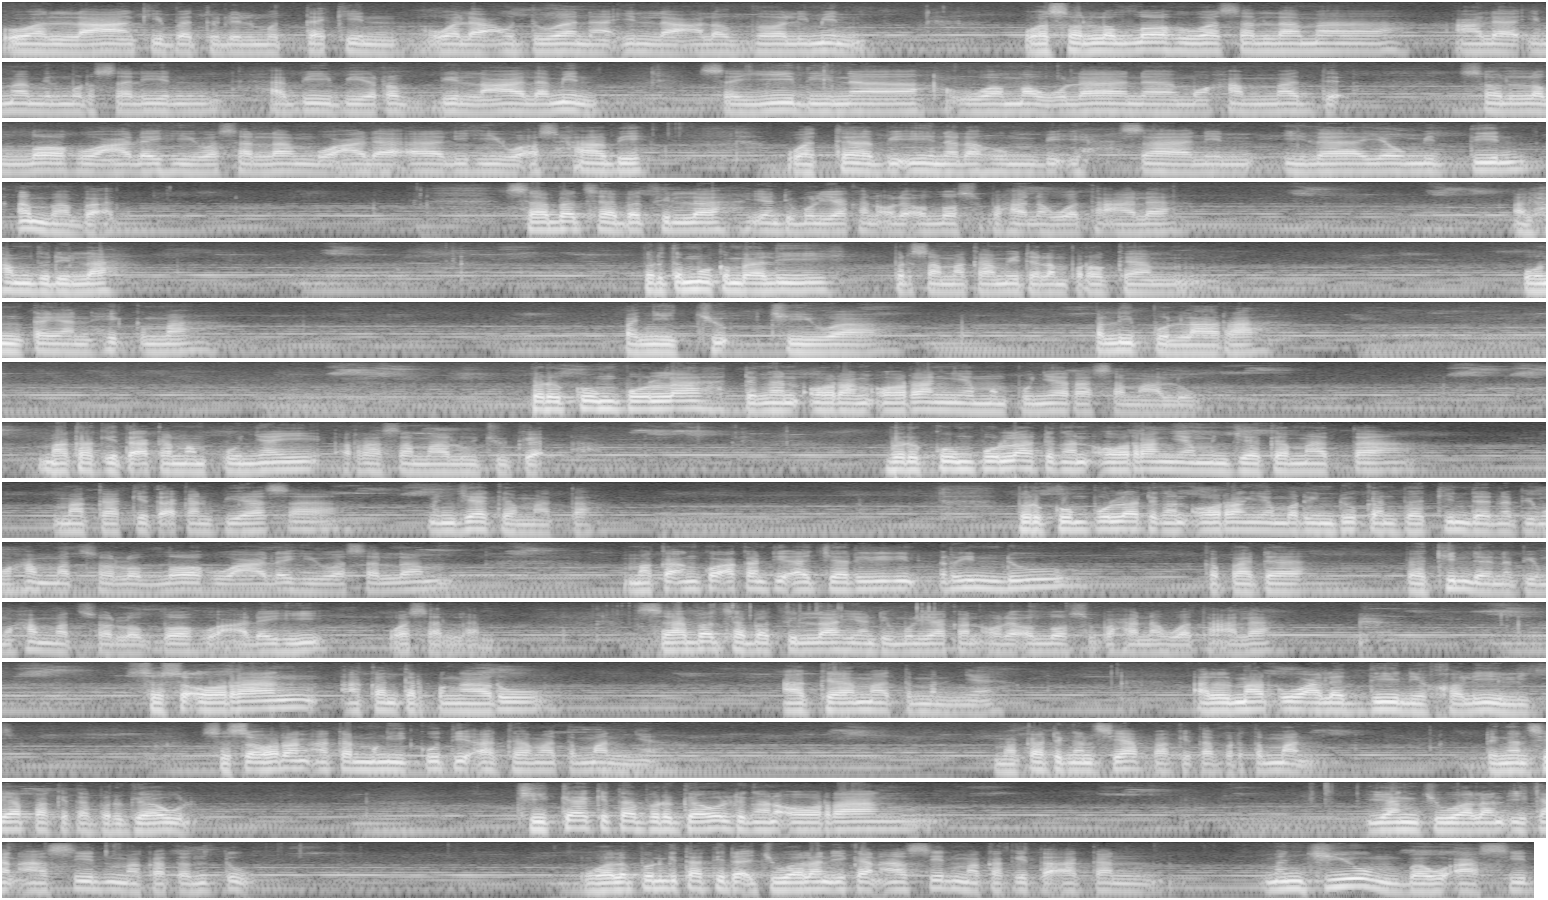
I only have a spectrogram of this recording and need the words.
والعاقبة للمتقين ولا عدوان إلا على الظالمين. وصلى الله وسلم على إمام المرسلين حبيب رب العالمين سيدنا ومولانا محمد صلى الله عليه وسلم وعلى آله وأصحابه والتابعين لهم بإحسان إلى يوم الدين. أما بعد Sahabat-sahabat fillah yang dimuliakan oleh Allah Subhanahu wa taala, Alhamdulillah bertemu kembali bersama kami dalam program Untaian Hikmah Penyijuk Jiwa Pelipur Lara Berkumpullah dengan orang-orang yang mempunyai rasa malu. Maka kita akan mempunyai rasa malu juga. Berkumpullah dengan orang yang menjaga mata, maka kita akan biasa menjaga mata. Berkumpullah dengan orang yang merindukan baginda Nabi Muhammad Wasallam, maka engkau akan diajari rindu kepada baginda Nabi Muhammad Wasallam. Sahabat-sahabat fillah yang dimuliakan oleh Allah Subhanahu Wa Taala, seseorang akan terpengaruh agama temannya. Almaru ala dini khalili. Seseorang akan mengikuti agama temannya. Maka dengan siapa kita berteman? Dengan siapa kita bergaul? Jika kita bergaul dengan orang yang jualan ikan asin maka tentu walaupun kita tidak jualan ikan asin maka kita akan mencium bau asin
